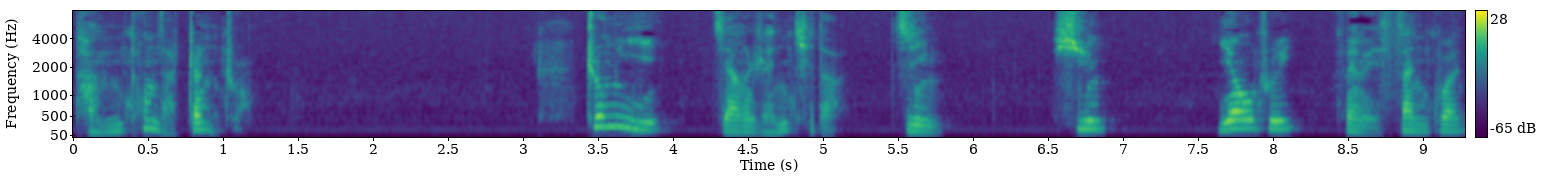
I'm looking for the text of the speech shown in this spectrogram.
疼痛的症状。中医将人体的颈、胸、腰椎分为三关，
